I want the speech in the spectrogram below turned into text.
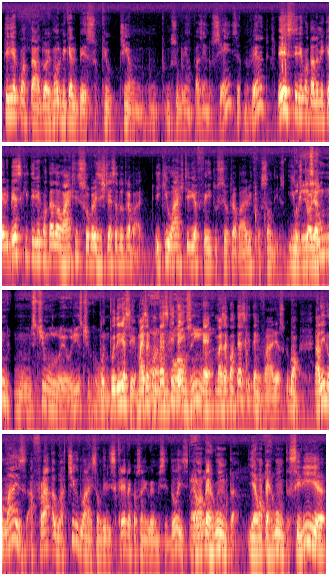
teria contado ao irmão de Michele Besso que tinha um, um, um, sobrinho fazendo ciência no vento. Esse teria contado a Michele Besso que teria contado ao Einstein sobre a existência do trabalho e que o Einstein teria feito o seu trabalho em função disso. E Poderia história... ser um, um, estímulo heurístico. poderia ser, mas acontece que tem, é, né? mas acontece que tem várias. Bom, além do mais, fra... o artigo do Einstein onde ele escreve a equação igual a MC2 é uma pergunta e é uma pergunta. Seria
